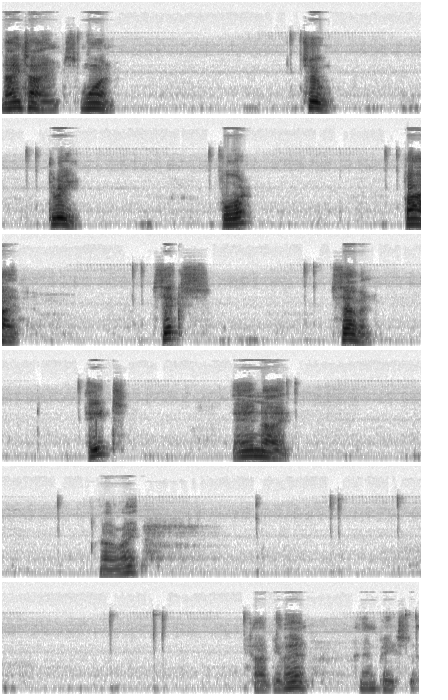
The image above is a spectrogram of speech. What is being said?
Nine times. One, two, three, four, five, six, seven, eight, and nine. All right. Copy that and paste it.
